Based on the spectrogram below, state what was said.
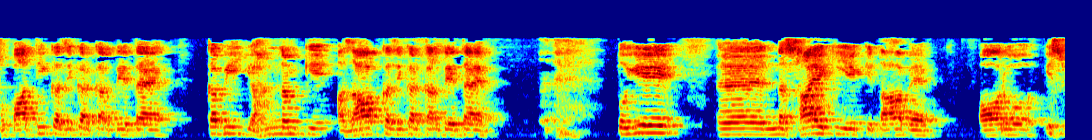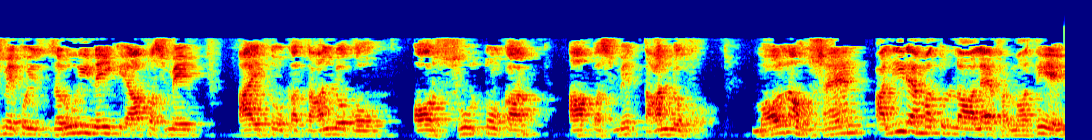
ثباتی کا ذکر کر دیتا ہے، کبھی جہنم کے عذاب کا ذکر کر دیتا ہے۔ تو یہ نسائے کی ایک کتاب ہے، اور اس میں کوئی ضروری نہیں کہ آپس میں آیتوں کا تعلق ہو اور صورتوں کا آپس میں تعلق ہو۔ مولانا حسین علی رحمت اللہ علیہ فرماتے ہیں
